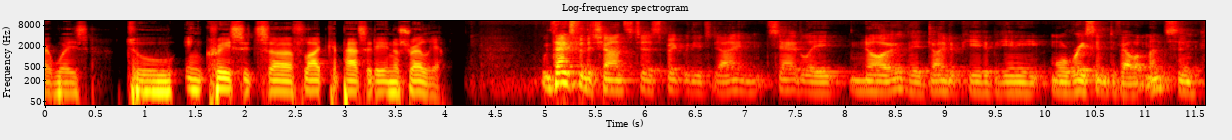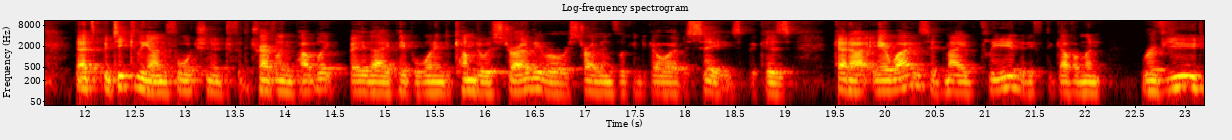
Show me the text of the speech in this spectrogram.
Airways to increase its uh, flight capacity in Australia? Well, thanks for the chance to speak with you today. And sadly, no, there don't appear to be any more recent developments. And that's particularly unfortunate for the travelling public, be they people wanting to come to Australia or Australians looking to go overseas, because Qatar Airways had made clear that if the government reviewed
